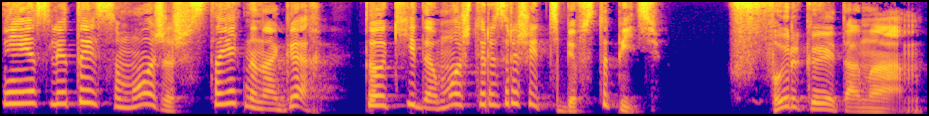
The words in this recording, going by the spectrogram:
Если ты сможешь стоять на ногах, то Кида может разрешить тебе вступить. Фыркает она.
